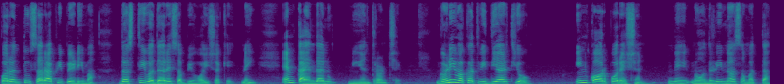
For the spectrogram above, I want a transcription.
પરંતુ સરાફી પેઢીમાં દસથી વધારે સભ્યો હોઈ શકે નહીં. એમ કાયદાનું નિયંત્રણ છે. ઘણી વખત વિદ્યાર્થીઓ ઇનકોર્પોરેશનને નોંધણી ન સમજતા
